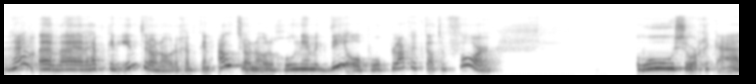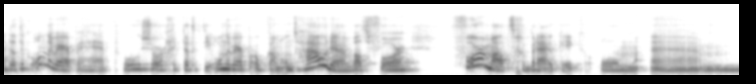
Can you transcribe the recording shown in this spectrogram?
hè, uh, heb ik een intro nodig? Heb ik een outro nodig? Hoe neem ik die op? Hoe plak ik dat ervoor? Hoe zorg ik dat ik onderwerpen heb? Hoe zorg ik dat ik die onderwerpen ook kan onthouden? Wat voor format gebruik ik om ehm,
